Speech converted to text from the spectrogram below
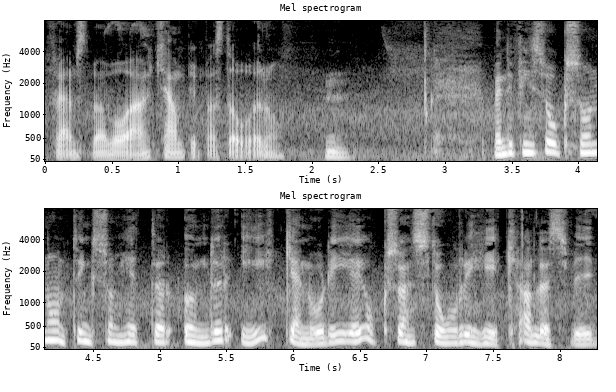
främst med våra campingpastorer. Mm. Men det finns också någonting som heter Under eken och det är också en stor ek alldeles vid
